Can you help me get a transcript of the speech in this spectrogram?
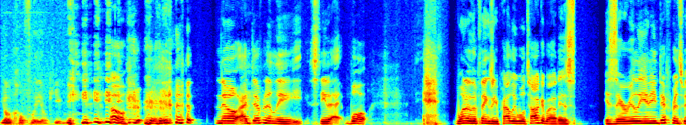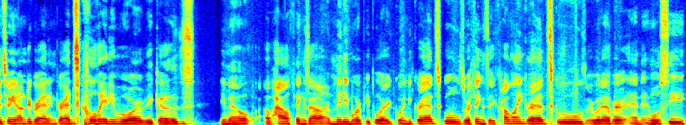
You'll hopefully you'll keep me. Oh. no, I definitely see that. Well, one of the things we probably will talk about is is there really any difference between undergrad and grad school anymore because you know of how things are many more people are going to grad schools or things they're calling grad schools or whatever and, and we'll see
